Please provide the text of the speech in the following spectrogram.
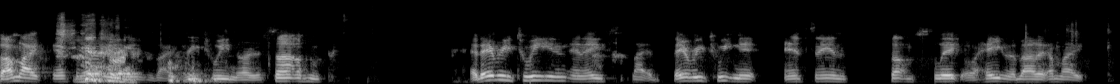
So I'm like, if like retweeting or something, and they retweeting and they like they retweeting it and saying something slick or hating about it, I'm like, at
